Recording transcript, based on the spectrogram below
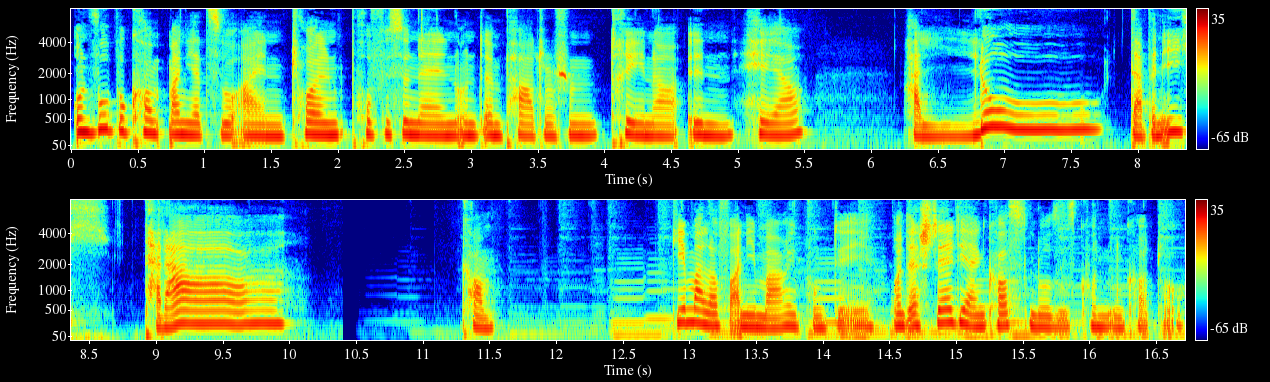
Und wo bekommt man jetzt so einen tollen, professionellen und empathischen Trainer in her? Hallo, da bin ich. Tada! Komm, Geh mal auf animari.de und erstell dir ein kostenloses Kundenkonto.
